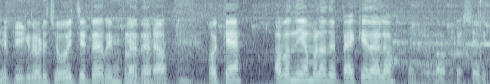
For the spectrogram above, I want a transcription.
ഷെഫീഖിനോട് ചോദിച്ചിട്ട് റിപ്ലൈ തരാം. ഓക്കെ അപ്പം നീ നമ്മളത് പാക്ക് ചെയ്താലോ? ഓക്കെ ശരി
